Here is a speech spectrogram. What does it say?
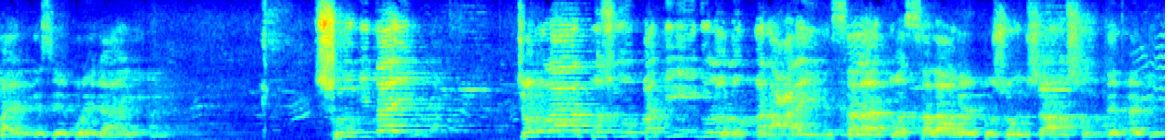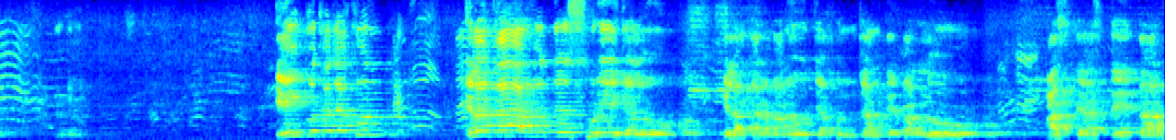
পায়ের পড়ে যায়। শুধু কি তাই? জঙ্গলার পশু পাখি গুলো লোকমান আলাইহিস সালাতু ওয়াস সালামের প্রশংসা শুনতে থাকে। এই কথা যখন এলাকার মধ্যে ছড়িয়ে গেল, এলাকার মানুষ যখন জানতে পারল, আস্তে আস্তে তার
